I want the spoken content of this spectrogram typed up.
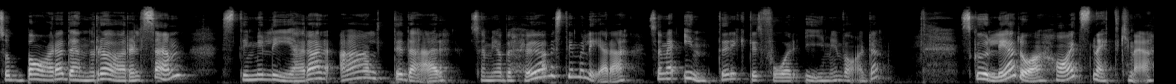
Så bara den rörelsen stimulerar allt det där som jag behöver stimulera, som jag inte riktigt får i min vardag. Skulle jag då ha ett snett knä,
